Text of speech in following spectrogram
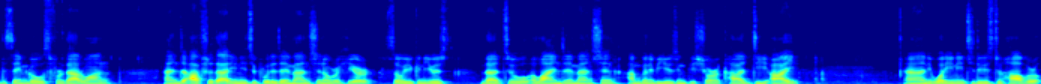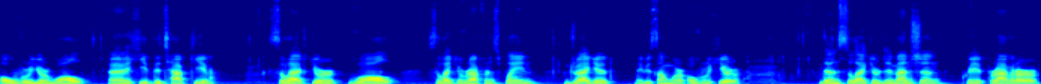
the same goes for that one. And after that you need to put a dimension over here. So you can use that tool align dimension. I'm going to be using the shortcut DI and what you need to do is to hover over your wall uh, hit the tab key select your wall select your reference plane drag it maybe somewhere over here then select your dimension create parameter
